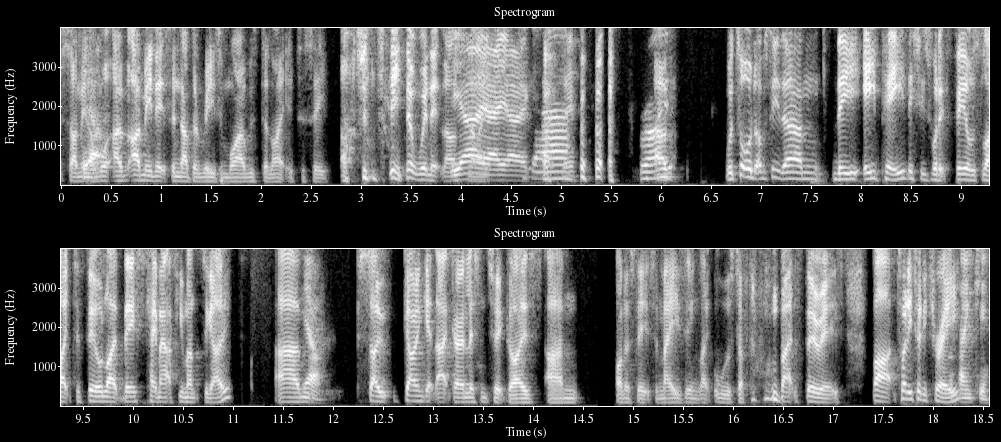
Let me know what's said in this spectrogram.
so I mean, Yeah. I, I mean, it's another reason why I was delighted to see Argentina win it last yeah, night. yeah, yeah, exactly. Right. Um, We're told, obviously, the, um, the EP. This is what it feels like to feel like this. Came out a few months ago. Um, yeah, So go and get that. Go and listen to it, guys. Um, honestly, it's amazing. Like all the stuff the Wombats do is. But 2023, thank you.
